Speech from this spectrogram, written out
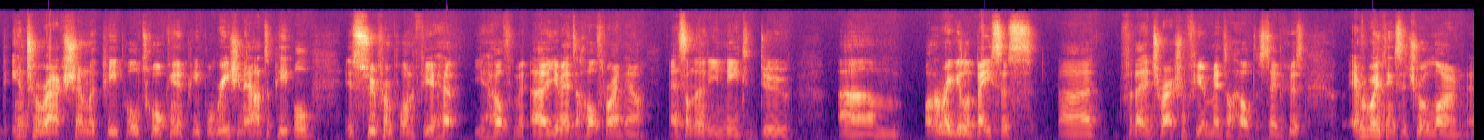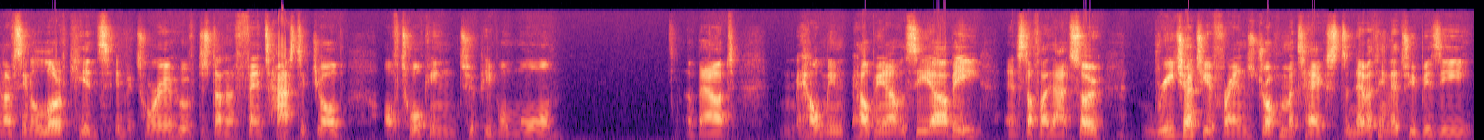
the interaction with people, talking to people, reaching out to people is super important for your he- your health, uh, your mental health right now, and something that you need to do um, on a regular basis uh, for that interaction for your mental health to stay. Because everybody thinks that you're alone, and I've seen a lot of kids in Victoria who have just done a fantastic job of talking to people more about helping helping out with the CRB and stuff like that. So reach out to your friends, drop them a text. Never think they're too busy.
